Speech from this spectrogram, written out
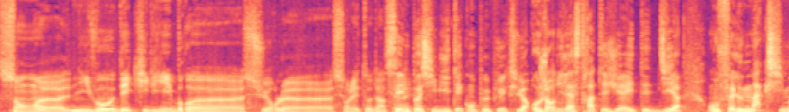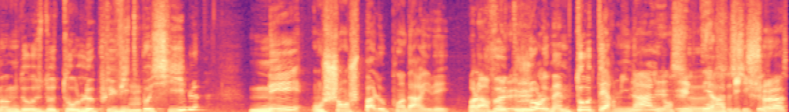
son euh, niveau d'équilibre euh, sur, le, sur les taux d'intérêt? C'est une possibilité qu'on ne peut plus exclure. Aujourd'hui, la stratégie a été de dire on fait le maximum de hausse de taux le plus vite mm. possible mais on ne change pas le point d'arrivée. Voilà, on veut toujours le même taux terminal une, dans ce, une thérapie de choc,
